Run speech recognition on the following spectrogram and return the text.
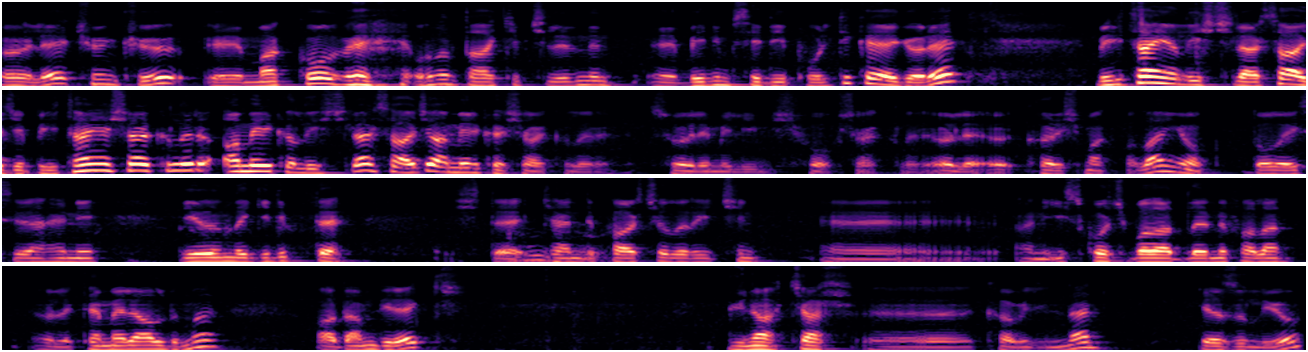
Öyle çünkü e, McCall ve onun takipçilerinin e, benimsediği politikaya göre Britanyalı işçiler sadece Britanya şarkıları, Amerikalı işçiler sadece Amerika şarkıları söylemeliymiş folk şarkıları. Öyle karışmak falan yok. Dolayısıyla hani yılında gidip de işte kendi parçaları için e, hani İskoç baladlarını falan öyle temel aldı mı adam direkt günahkar e, kavilinden yazılıyor.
